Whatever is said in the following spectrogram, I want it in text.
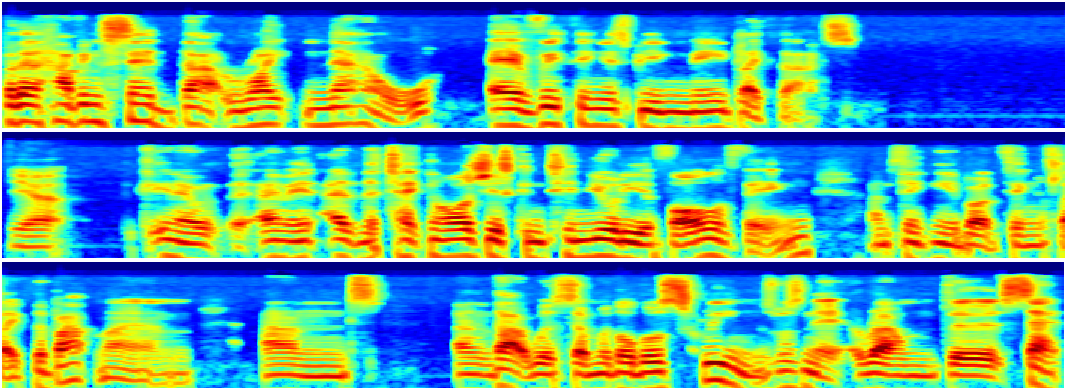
but then having said that right now everything is being made like that Yeah. you know i mean uh, the technology is continually evolving i'm thinking about things like the batman and and that was done with all those screens wasn't it around the set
